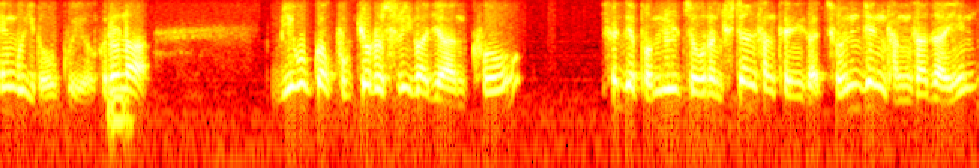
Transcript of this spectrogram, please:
핵무기도 없고요. 그러나 음. 미국과 국교를 수립하지 않고 현재 법률적으로는 휴전 상태니까 전쟁 당사자인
